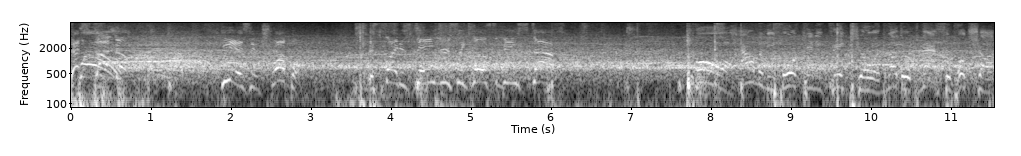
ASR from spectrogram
That's Whoa! stunned him. He is in trouble. This fight is dangerously close to being stopped. Oh, how many more can he take, Joe? Another massive hook shot.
